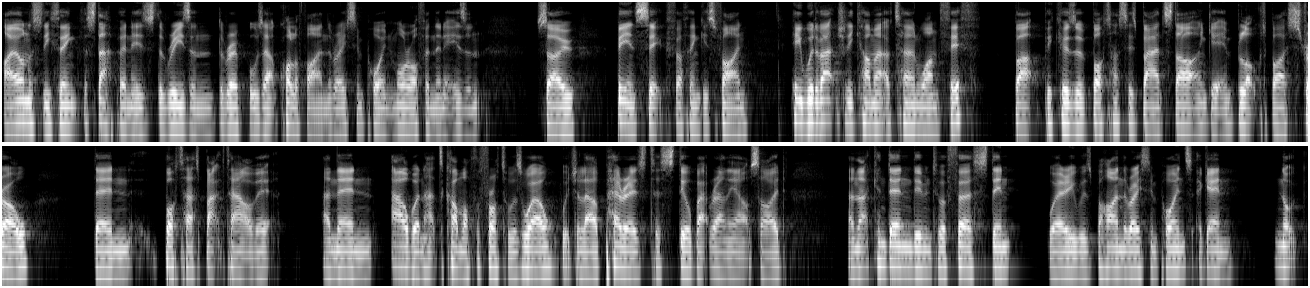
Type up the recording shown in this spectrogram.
I honestly think Verstappen is the reason the Red Bulls out qualifying the racing point more often than it isn't. So being sixth, I think, is fine. He would have actually come out of turn one fifth but because of Bottas's bad start and getting blocked by Stroll, then Bottas backed out of it. And then Albon had to come off the throttle as well, which allowed Perez to steal back round the outside. And that condemned him to a first stint where he was behind the racing points. Again, not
